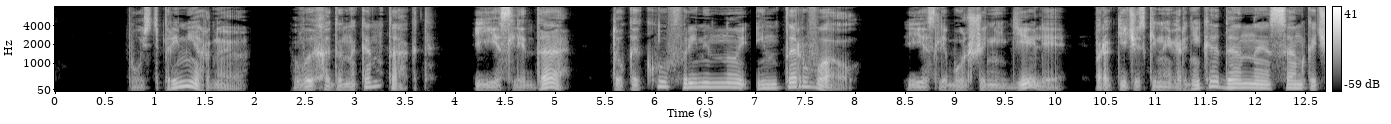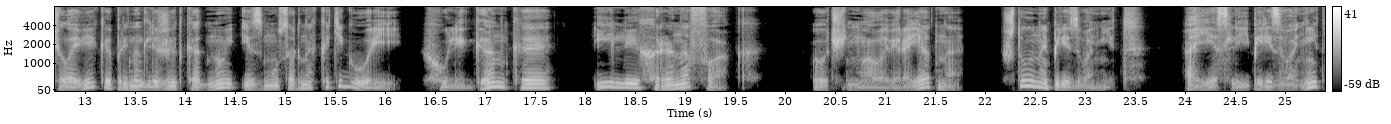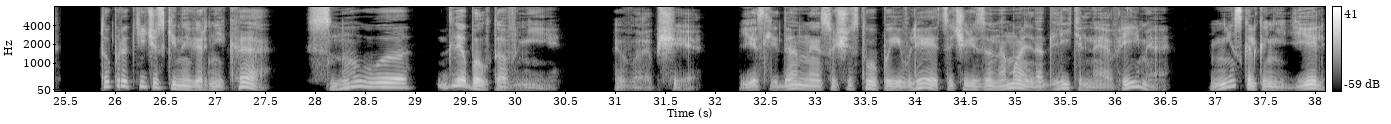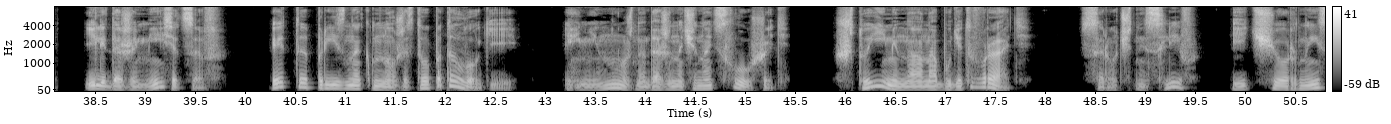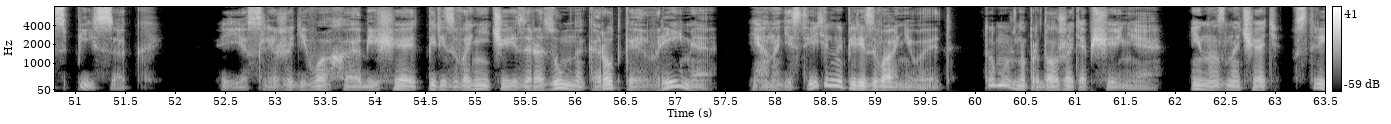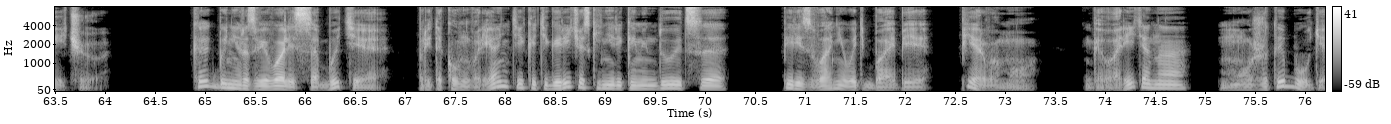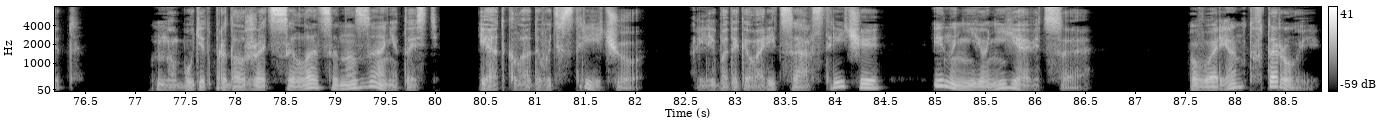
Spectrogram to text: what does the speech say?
пусть примерную, выхода на контакт. Если да, то каков временной интервал? Если больше недели, Практически наверняка данная самка человека принадлежит к одной из мусорных категорий – хулиганка или хронофаг. Очень маловероятно, что она перезвонит. А если и перезвонит, то практически наверняка снова для болтовни. Вообще, если данное существо появляется через аномально длительное время, несколько недель или даже месяцев, это признак множества патологий. И не нужно даже начинать слушать, что именно она будет врать. Срочный слив и черный список. Если же деваха обещает перезвонить через разумно короткое время, и она действительно перезванивает, то можно продолжать общение. и назначать встречу. Как бы ни развивались события, при таком варианте категорически не рекомендуется перезванивать бабе первому. Говорить она, может, и будет. Но будет продолжать ссылаться на занятость и откладывать встречу. Либо договориться о встрече и на нее не явится. Вариант второй.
